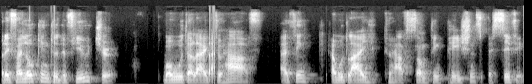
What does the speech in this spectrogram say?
But if I look into the future, what would I like to have? I think I would like to have something patient specific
